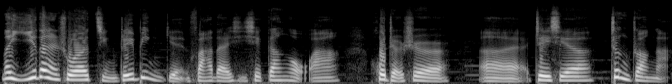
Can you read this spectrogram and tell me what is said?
那一旦说颈椎病引发的一些干呕啊，或者是呃这些。症状啊，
